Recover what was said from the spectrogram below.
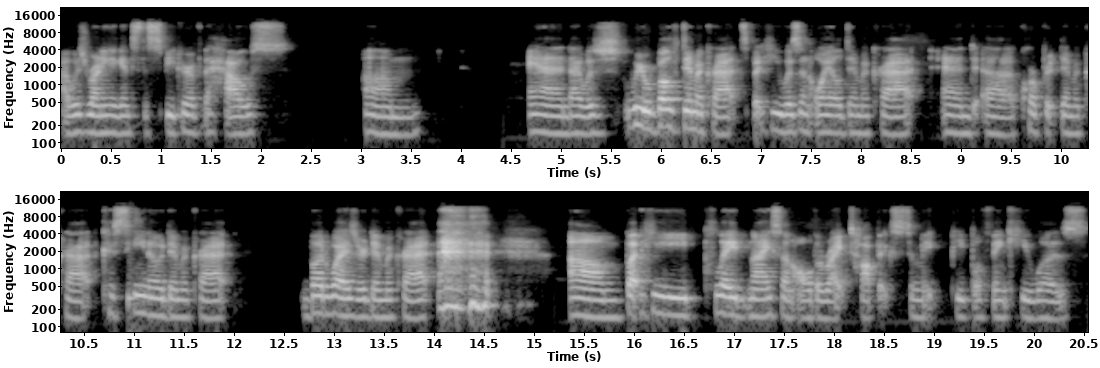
I was running against the Speaker of the House. Um, and I was, we were both Democrats, but he was an oil Democrat and a corporate Democrat, casino Democrat, Budweiser Democrat. Um, but he played nice on all the right topics to make people think he was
